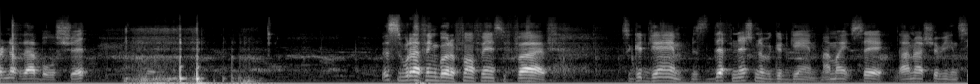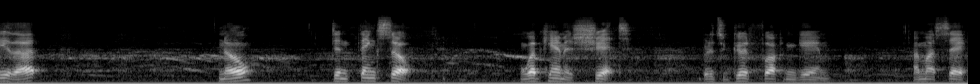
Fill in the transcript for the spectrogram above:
Enough of that bullshit. This is what I think about a Final Fantasy V. It's a good game. It's the definition of a good game, I might say. I'm not sure if you can see that. No? Didn't think so. Webcam is shit. But it's a good fucking game. I must say.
